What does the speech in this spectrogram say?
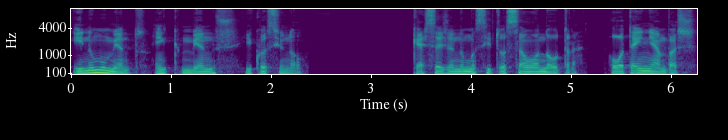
e no momento em que menos equacionou. Quer seja numa situação ou noutra, ou até em ambas,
